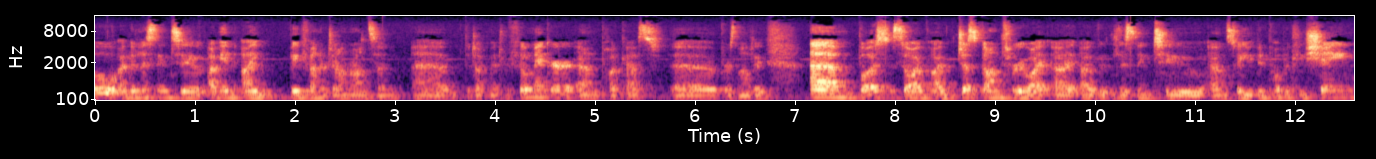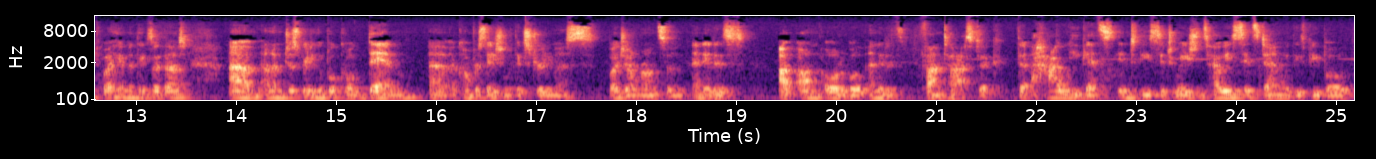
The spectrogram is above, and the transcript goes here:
Oh, I've been listening to. I mean, I'm big fan of Jon Ronson, uh, the documentary filmmaker and podcast uh, personality. Um, but so I've, I've just gone through. I, I, I was listening to. Um, so you've been publicly shamed by him and things like that. Um, and I'm just reading a book called Them: uh, A Conversation with Extremists by Jon Ronson, and it is on Audible, and it is fantastic. The, how he gets into these situations, how he sits down with these people.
